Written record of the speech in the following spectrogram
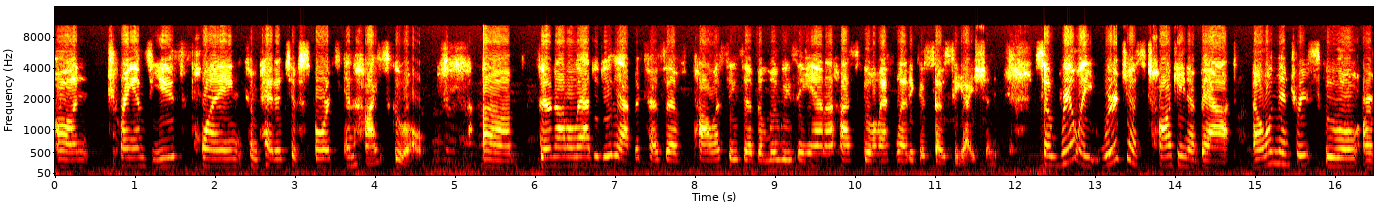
on trans youth playing competitive sports in high school. Um, they're not allowed to do that because of policies of the Louisiana High School Athletic Association. So, really, we're just talking about elementary school or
